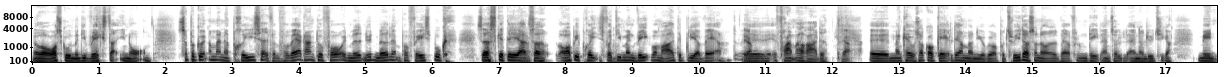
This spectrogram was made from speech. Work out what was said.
noget overskud, men de vækster enormt, så begynder man at prise, for, for hver gang du får et med, nyt medlem på Facebook, så skal det ja. altså op i pris, fordi mm. man ved, hvor meget det bliver værd ja. øh, fremadrettet. Ja. Øh, man kan jo så gå galt, det har man jo gjort på Twitter og sådan noget, i hvert fald en del antal analytikere, men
